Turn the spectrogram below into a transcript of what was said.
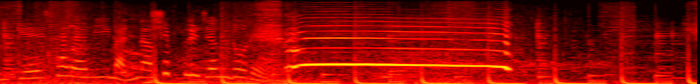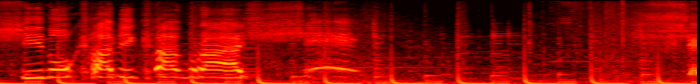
이게 사람이 맞나 싶을 정도로 히노카미 카구라 씨! 씨.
